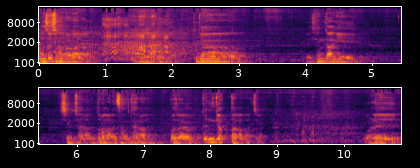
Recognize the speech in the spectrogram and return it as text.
아주 잘 알아요. 그냥 이 생각이 지금 잘 안 돌아가는 상태라 맞아요. 끊겼다가 맞죠. 원래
